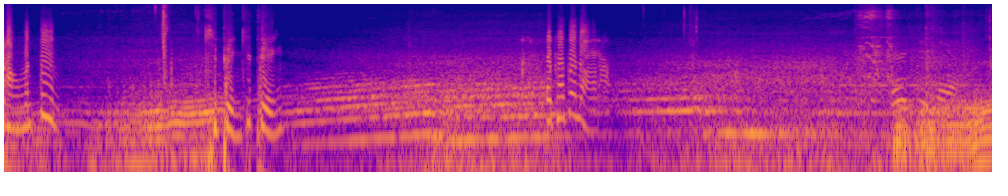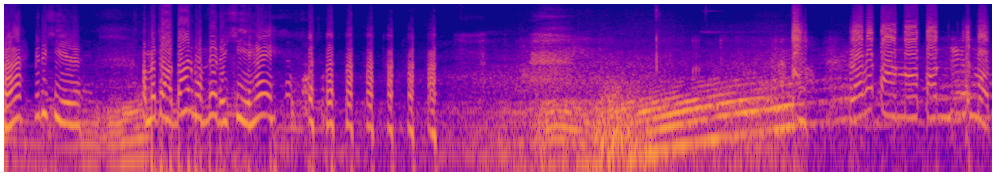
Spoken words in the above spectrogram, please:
ถังมันตื้นคิดถึงคิดถึงไอ้พัดไปไหนอะฮะไม่ได้ขี่เลยเอามาจอดบ้านผมเนี่ยเดี๋ยวขี่ให้ แล้วก็ตามมาตอนนี้กันหมด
